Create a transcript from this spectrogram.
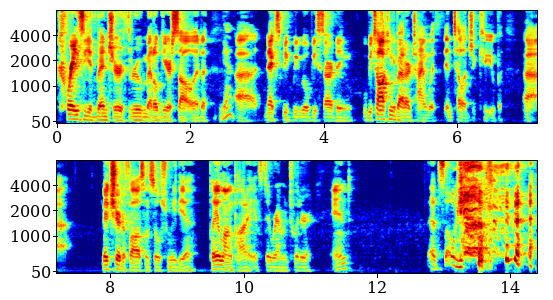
crazy adventure through Metal Gear Solid. Yeah. Uh, next week we will be starting. We'll be talking about our time with Intelligent Cube. Uh, make sure to follow us on social media. Play along pod on Instagram and Twitter. And that's all we have.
